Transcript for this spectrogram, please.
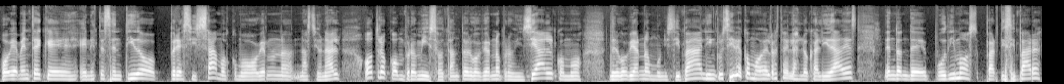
Obviamente que en este sentido precisamos como gobierno nacional otro compromiso, tanto del gobierno provincial como del gobierno municipal, inclusive como del resto de las localidades en donde pudimos participar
